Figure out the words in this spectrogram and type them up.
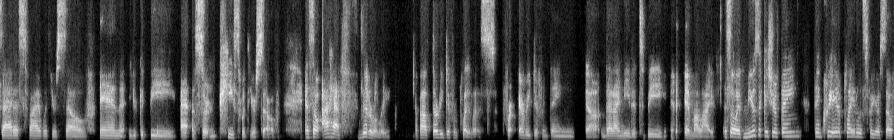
satisfied with yourself and you could be at a certain peace with yourself. And so I have literally about 30 different playlists for every different thing uh, that I needed to be in my life. And so, if music is your thing, then create a playlist for yourself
